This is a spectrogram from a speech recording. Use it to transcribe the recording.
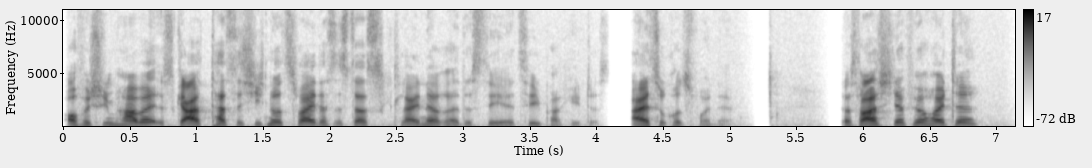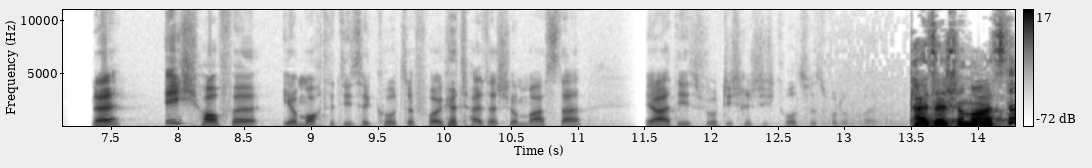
aufgeschrieben habe. Es gab tatsächlich nur zwei. Das ist das kleinere des DLC-Paketes. Also kurz, Freunde. Das war's wieder für heute. Ne? Ich hoffe, ihr mochtet diese kurze Folge Teilzeit schon Master. Ja, die ist wirklich richtig kurz fürs Protokoll. Kaiser Master.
